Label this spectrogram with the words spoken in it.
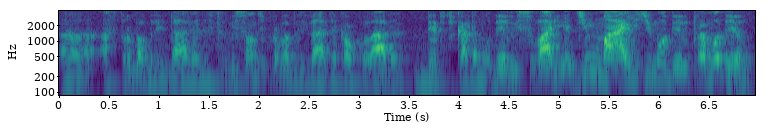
uh, as probabilidades, a distribuição de probabilidades é calculada dentro de cada modelo. Isso varia demais de modelo para modelo.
